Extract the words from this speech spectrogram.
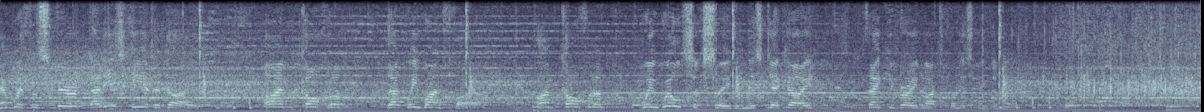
And with the spirit that is here today, I'm confident that we won't fail. I'm confident we will succeed in this decade. Thank you very much for listening to me.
